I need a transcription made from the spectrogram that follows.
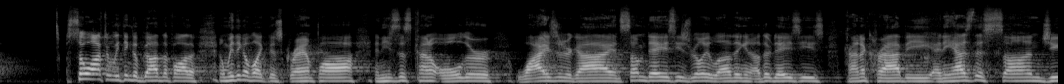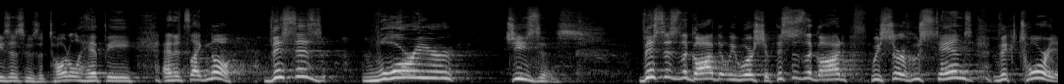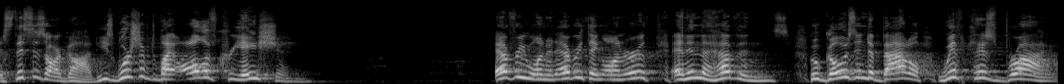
So often we think of God the Father and we think of like this grandpa, and he's this kind of older, wiser guy. And some days he's really loving, and other days he's kind of crabby. And he has this son, Jesus, who's a total hippie. And it's like, no, this is warrior Jesus. This is the God that we worship. This is the God we serve who stands victorious. This is our God. He's worshiped by all of creation. Everyone and everything on earth and in the heavens who goes into battle with his bride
